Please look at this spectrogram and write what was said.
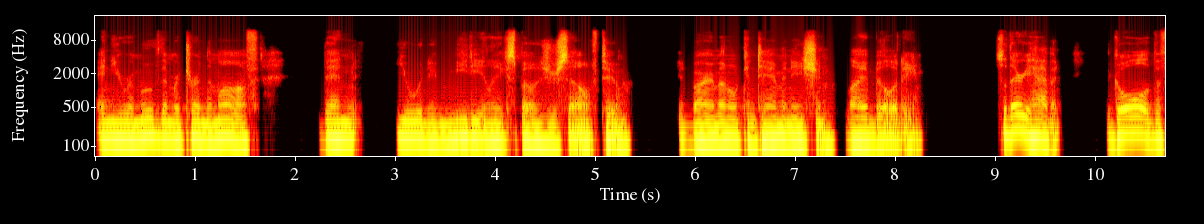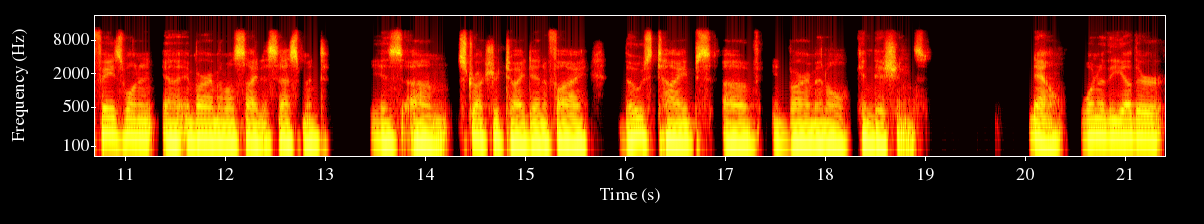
and you remove them or turn them off, then you would immediately expose yourself to environmental contamination liability. So there you have it. The goal of the phase one uh, environmental site assessment is um, structured to identify those types of environmental conditions. Now, one of the other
